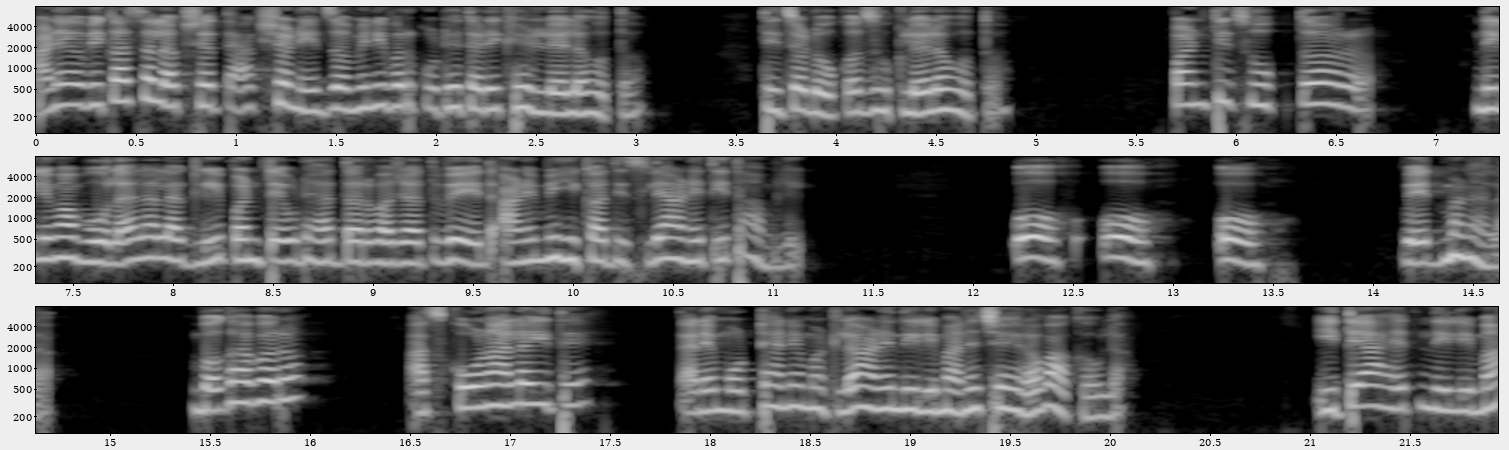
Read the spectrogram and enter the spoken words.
आणि अविकाचं लक्ष त्या क्षणी जमिनीवर कुठेतरी खेळलेलं होतं. तिचं डोकं झुकलेलं होतं. पण ती चूक तर निलिमा बोलायला लागली पण तेवढ्यात दरवाजात वेद आणि मिहिका दिसले आणि ती थांबली. ओह ओह ओह वेद म्हणाला बघा बरं आज कोण आलं इथे? त्याने मोठ्याने म्हटलं आणि निलिमाने चेहरा वाकवला. इथे आहेत निलिमा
